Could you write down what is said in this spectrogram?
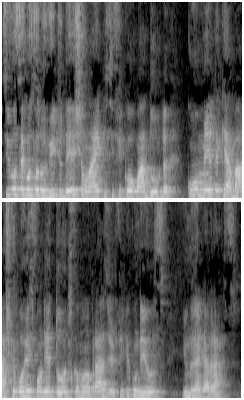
Se você gostou do vídeo, deixa um like. Se ficou alguma dúvida, comenta aqui abaixo que eu vou responder todos com o maior prazer. Fique com Deus e um grande abraço.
